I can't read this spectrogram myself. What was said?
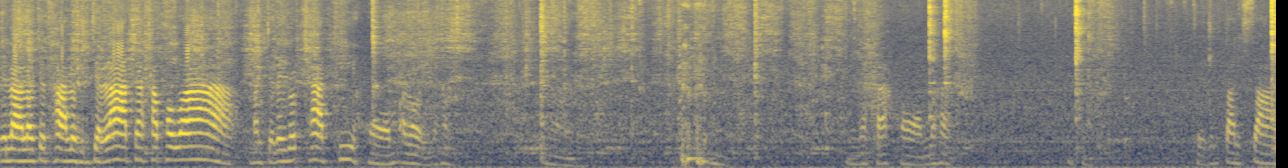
เวลาเราจะทานเราถึงจะราดนะคะ เพราะว่ามันจะได้รสชาติที่หอมอร่อยนะคะนี่นะคะหอมนะคะใส่น้ำตาลทราย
